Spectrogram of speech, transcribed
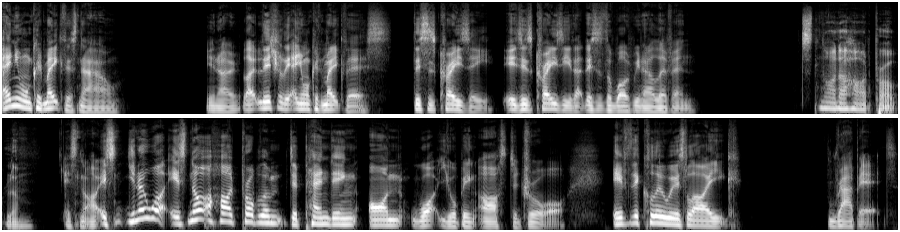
anyone could make this now. You know, like literally anyone could make this. This is crazy. It is crazy that this is the world we now live in. It's not a hard problem. It's not. It's you know what? It's not a hard problem depending on what you're being asked to draw. If the clue is like rabbit,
